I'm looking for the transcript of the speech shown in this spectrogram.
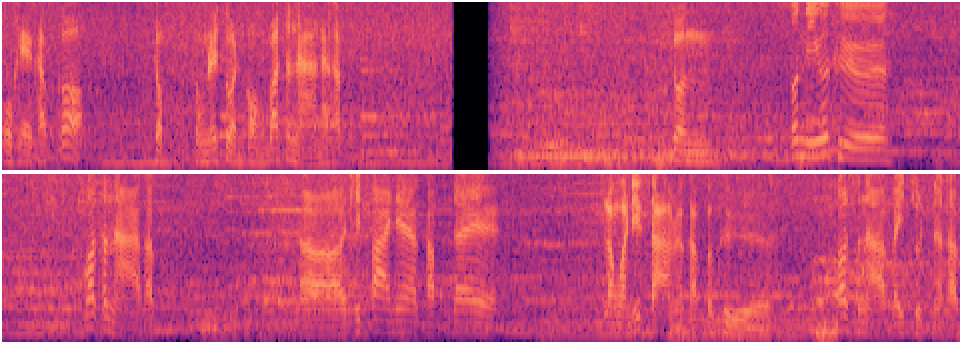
โอเคครับก็จบตรงในส่วนของวาสนานะครับ ส่วนต้นนี้ก็คือวาสนาครับที่ป้ายเนี่ยครับได้รางวัลที่ 3 นะครับก็คือวาสนาใบจุดนะครับ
